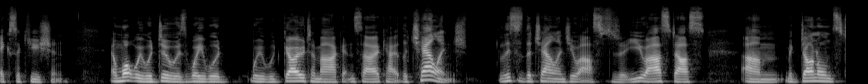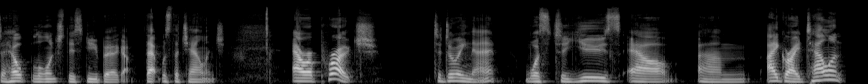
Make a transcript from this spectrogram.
Execution. And what we would do is we would we would go to market and say, okay, the challenge. This is the challenge you asked us to do. You asked us, um, McDonald's, to help launch this new burger. That was the challenge. Our approach to doing that was to use our um, A grade talent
